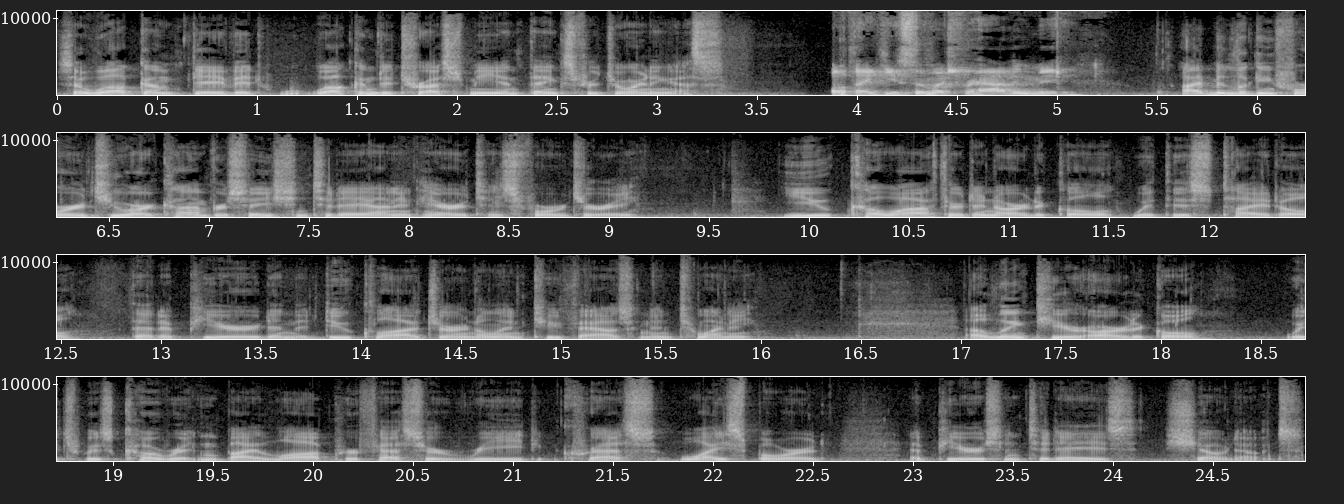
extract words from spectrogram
So, welcome, David. Welcome to Trust Me, and thanks for joining us. Well, thank you so much for having me. I've been looking forward to our conversation today on inheritance forgery. You co authored an article with this title that appeared in the Duke Law Journal in 2020. A link to your article which was co written by law professor Reid Kress Weisbord, appears in today's show notes.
